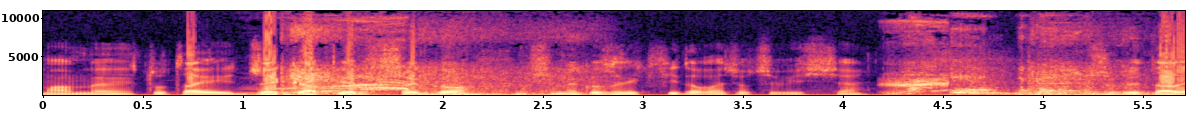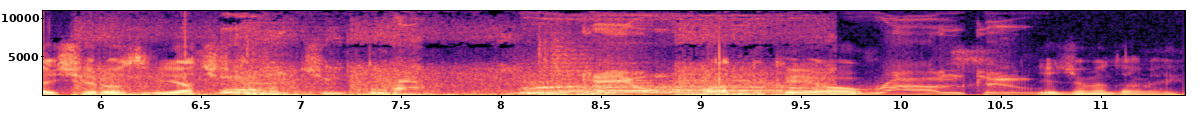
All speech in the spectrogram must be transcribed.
mamy tutaj Jacka pierwszego, musimy go zlikwidować oczywiście, żeby dalej się rozwijać w tym odcinku. Ładny KO. Jedziemy dalej.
